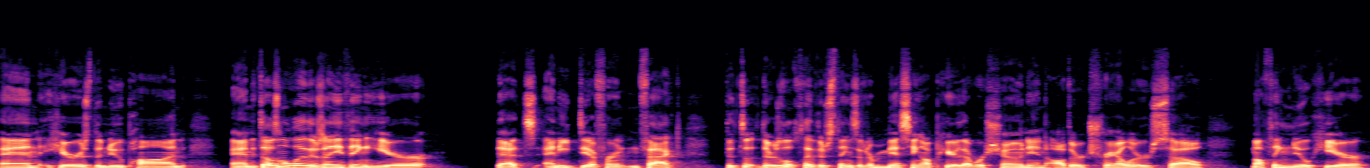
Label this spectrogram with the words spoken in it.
And here's the new pond. And it doesn't look like there's anything here that's any different. In fact, there looks like there's things that are missing up here that were shown in other trailers. So nothing new here.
